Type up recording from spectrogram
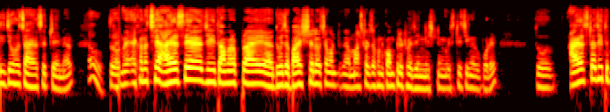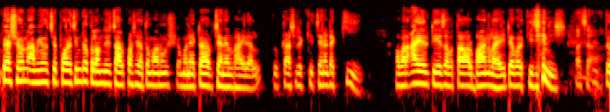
নিজে হচ্ছে আইএসএ ট্রেনার ও তো মানে এখন হচ্ছে আইএসএ যেহেতু আমার প্রায় দু হাজার বাইশ সালে হচ্ছে আমার মাস্টার যখন কমপ্লিট হয়ে যায় ইংলিশ ল্যাঙ্গুয়েজ টিচিং এর উপরে তো আইএসটা যেহেতু প্যাশন আমি হচ্ছে পরে চিন্তা করলাম যে চারপাশে এত মানুষ মানে একটা চ্যানেল ভাইরাল তো আসলে কি চ্যানেলটা কি? আবার আইএলটিএস আবার তা আবার বাংলা এটা আবার কি জিনিস? আচ্ছা। তো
